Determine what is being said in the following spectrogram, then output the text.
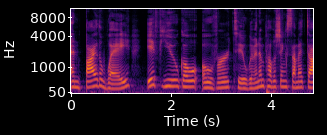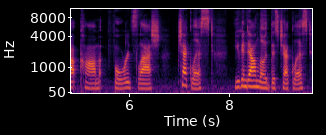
and by the way, if you go over to womeninpublishingsummit.com forward slash checklist, you can download this checklist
